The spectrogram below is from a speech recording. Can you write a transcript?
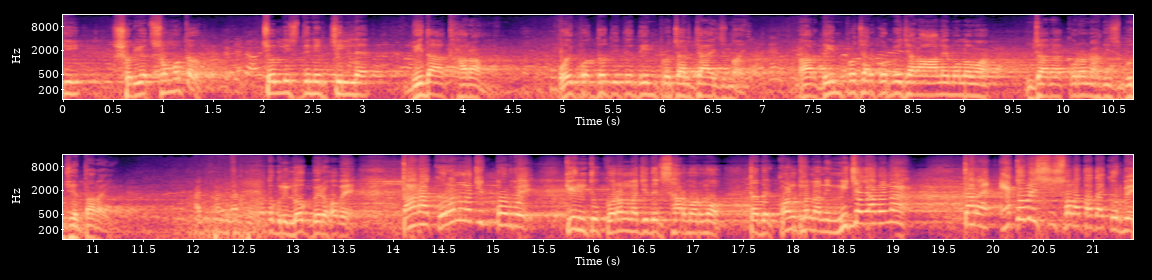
কি শরীয়ত সম্মত? চল্লিশ দিনের চিল্লে বিদাত হারাম। ওই পদ্ধতিতে দিন প্রচার জায়জ নয়। আর দিন প্রচার করবে যারা আলে ওলমা, যারা কোরআন হাদিস বুঝে তারাই। কতগুলি লোক বের হবে, তারা কোরআন মাজিদ পড়বে, কিন্তু কোরআন মাজিদের সারমর্ম তাদের কণ্ঠনালীর নিচে যাবে না। তারা এত বেশি সলাত আদায় করবে,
